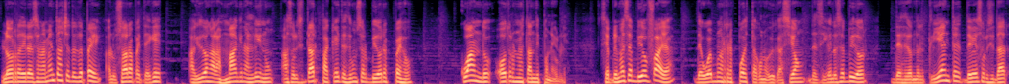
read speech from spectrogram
Los redireccionamientos HTTP al usar apt-get ayudan a las máquinas Linux a solicitar paquetes de un servidor espejo cuando otros no están disponibles. Si el primer servidor falla, devuelve una respuesta con la ubicación del siguiente servidor desde donde el cliente debe solicitar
